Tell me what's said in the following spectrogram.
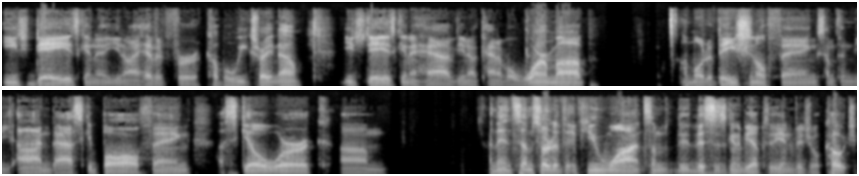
each day is going to you know i have it for a couple weeks right now. Each day is going to have you know kind of a warm up a motivational thing something beyond basketball thing a skill work um, and then some sort of if you want some this is going to be up to the individual coach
